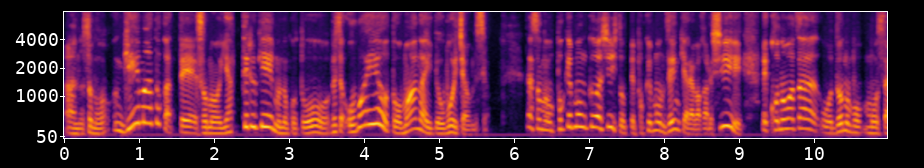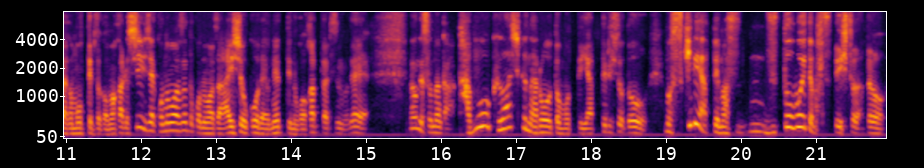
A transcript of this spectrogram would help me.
あの、その、ゲーマーとかって、その、やってるゲームのことを別に覚えようと思わないで覚えちゃうんですよ。だそのポケモン詳しい人ってポケモン全キャラわかるし、で、この技をどのモンスターが持ってるとかわかるし、じゃあこの技とこの技相性こうだよねっていうのが分かったりするので、なのでそのなんか株を詳しくなろうと思ってやってる人と、もう好きでやってます、ずっと覚えてますっていう人だと、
